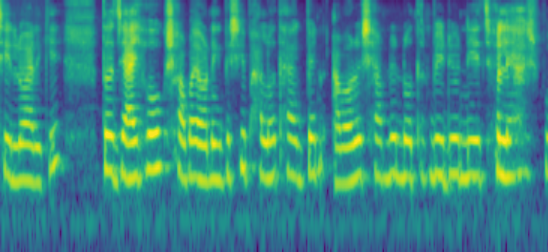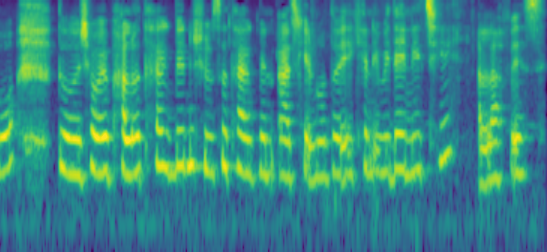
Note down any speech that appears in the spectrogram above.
ছিল আর কি। তো যাই হোক, সবাই অনেক বেশি ভালো থাকবেন। আবারও সামনে নতুন ভিডিও নিয়ে চলে আসব। তো সবাই ভালো থাকবেন, সুস্থ থাকবেন। আজকের মতো এখানে বিদায় নিচ্ছি। আল্লাহ হাফেজ।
